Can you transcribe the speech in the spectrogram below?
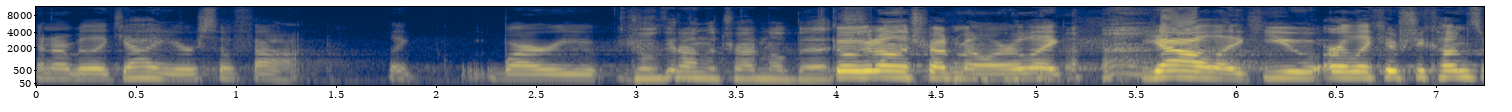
And I'd be like, yeah, you're so fat. Like, why are you Go get on the treadmill, bitch. go get on the treadmill or like yeah like you or like if she comes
